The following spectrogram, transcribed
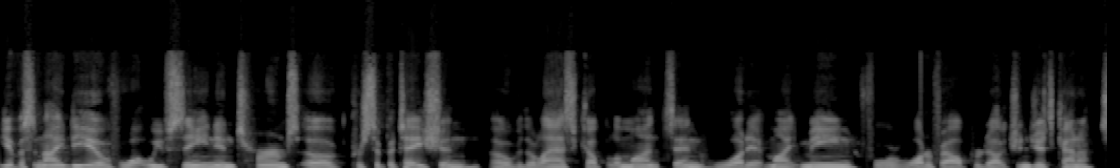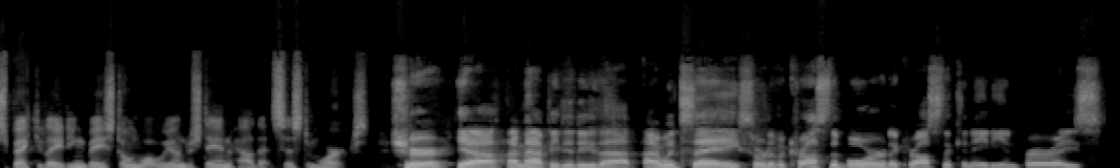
give us an idea of what we've seen in terms of precipitation over the last couple of months and what it might mean for waterfowl production, just kind of speculating based on what we understand how that system works. Sure. Yeah, I'm happy to do that. I would say, sort of across the board, across the Canadian prairies,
